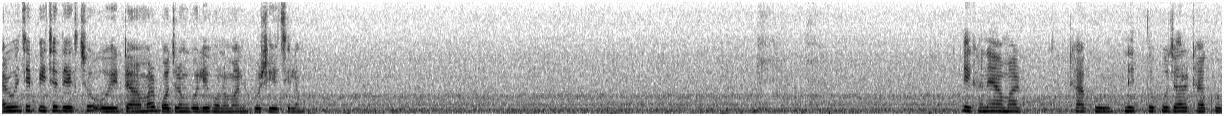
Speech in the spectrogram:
আর ওই যে পিছে দেখছ, ওইটা আমার বজরংবলী হনুমান বসিয়েছিলাম। এখানে আমার ঠাকুর, নিত্য পূজার ঠাকুর।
